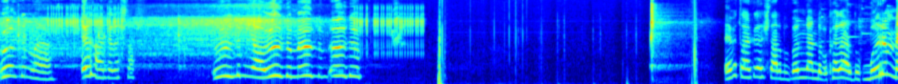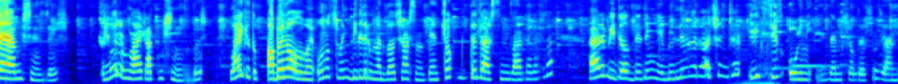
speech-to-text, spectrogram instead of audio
Öldüm lan. Evet arkadaşlar. Öldüm ya öldüm öldüm öldüm. Evet arkadaşlar bu bölümden de bu kadardı. Umarım beğenmişsinizdir. Umarım like atmışsınızdır. Like atıp abone olmayı unutmayın. Bildirimleri de açarsanız beni çok mutlu edersiniz arkadaşlar. Her video dediğim gibi bildirimleri açınca ilk siz oyunu izlemiş oluyorsunuz. Yani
